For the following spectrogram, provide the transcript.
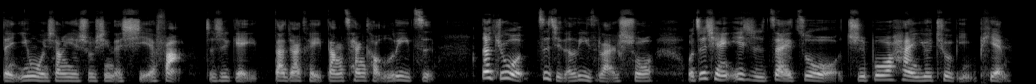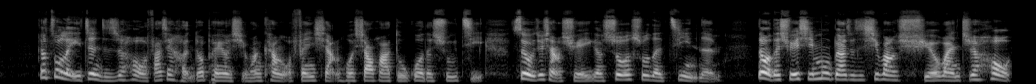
等英文商业书信的写法，这是给大家可以当参考的例子。那举我自己的例子来说，我之前一直在做直播和 YouTube 影片。那做了一阵子之后，我发现很多朋友喜欢看我分享或消化读过的书籍，所以我就想学一个说书的技能。那我的学习目标就是希望学完之后，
